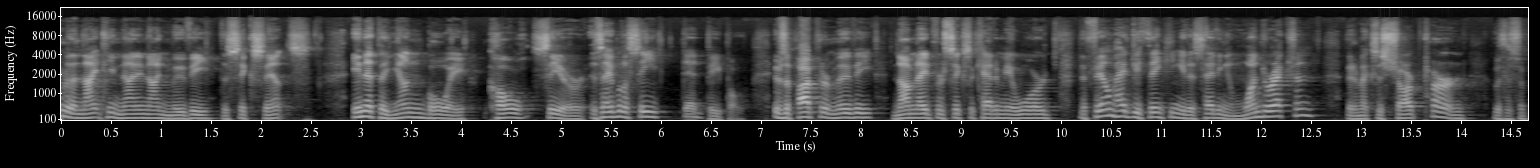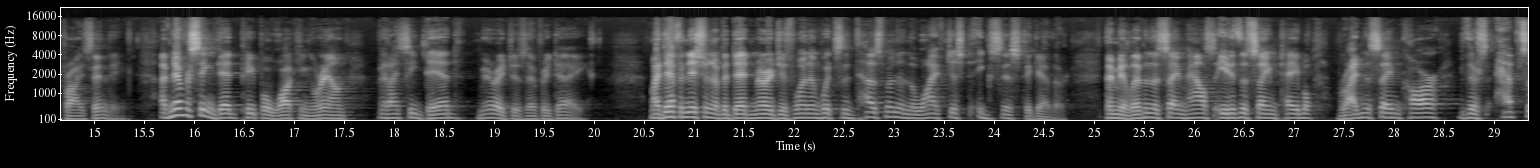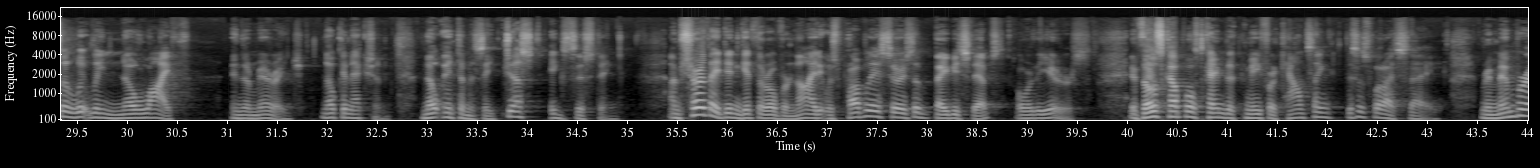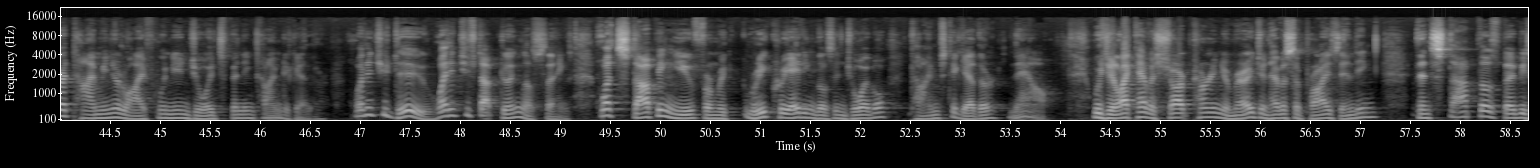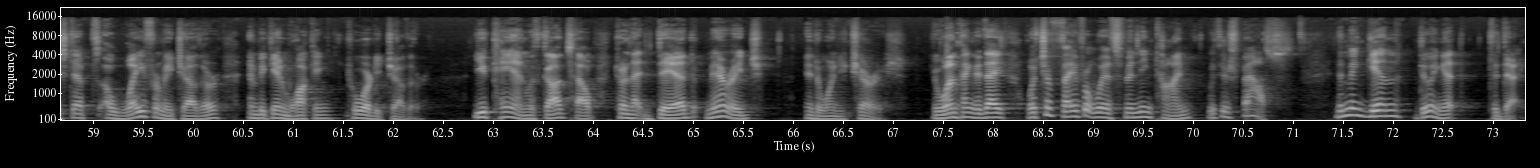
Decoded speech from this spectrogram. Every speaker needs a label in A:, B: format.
A: remember the 1999 movie, The Sixth Sense? In it, the young boy, Cole Sear, is able to see dead people. It was a popular movie, nominated for six Academy Awards. The film had you thinking it is heading in one direction, but it makes a sharp turn with a surprise ending. I've never seen dead people walking around, but I see dead marriages every day. My definition of a dead marriage is one in which the husband and the wife just exist together. They may live in the same house, eat at the same table, ride in the same car, but there's absolutely no life in their marriage, no connection, no intimacy, just existing. I'm sure they didn't get there overnight. It was probably a series of baby steps over the years. If those couples came to me for counseling, this is what I say. Remember a time in your life when you enjoyed spending time together. What did you do? Why did you stop doing those things? What's stopping you from re- recreating those enjoyable times together now? Would you like to have a sharp turn in your marriage and have a surprise ending? Then stop those baby steps away from each other and begin walking toward each other. You can, with God's help, turn that dead marriage into one you cherish. Your one thing today, what's your favorite way of spending time with your spouse? Then begin doing it today.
